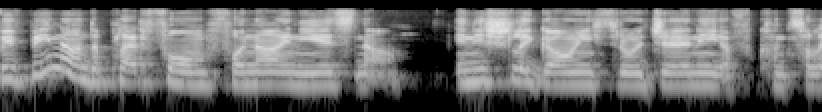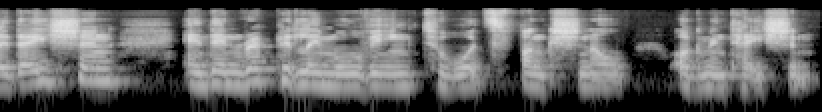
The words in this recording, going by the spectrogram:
We've been on the platform for nine years now, initially going through a journey of consolidation and then rapidly moving towards functional augmentation.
